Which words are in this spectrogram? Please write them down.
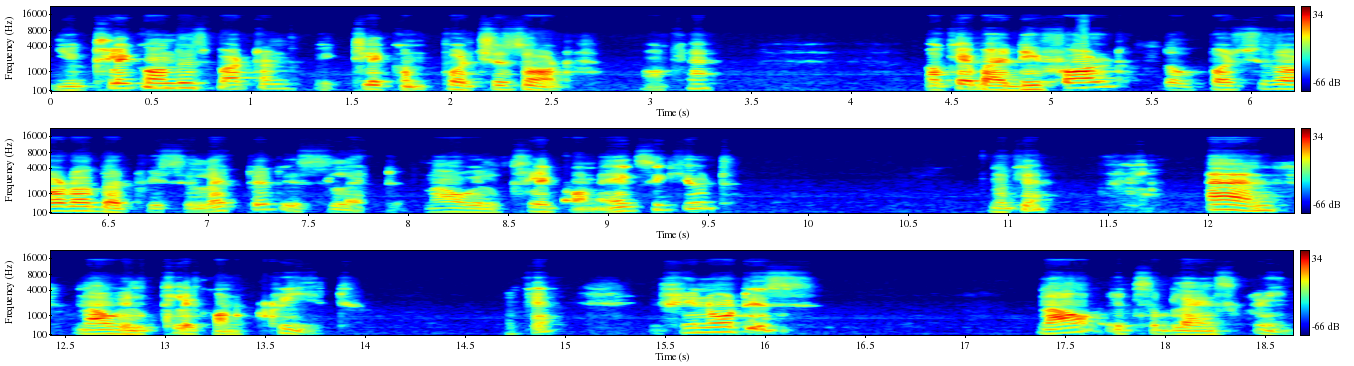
you click on this button we click on purchase order okay? Okay by default the purchase order that we selected is selected. Now we'll click on execute okay and now we'll click on create. Okay? If you notice now it's a blank screen.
